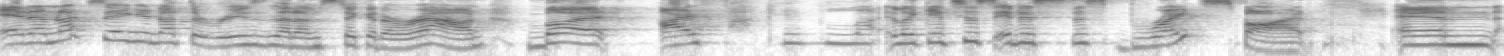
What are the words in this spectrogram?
and I'm not saying you're not the reason that I'm sticking around, but I fucking like like it's just it is this bright spot and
